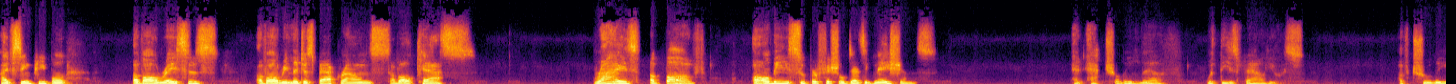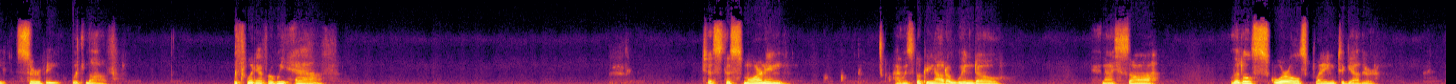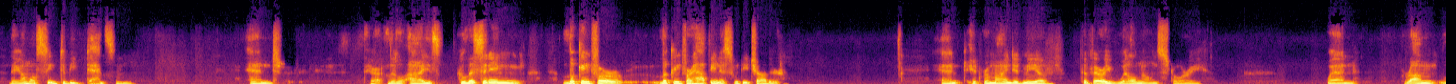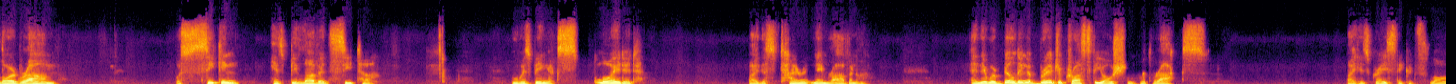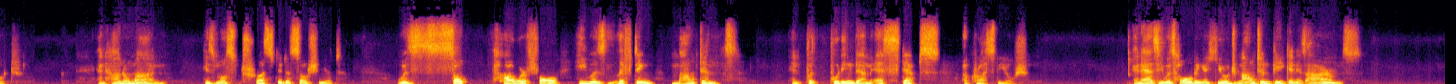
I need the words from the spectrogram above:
I've seen people of all races, of all religious backgrounds, of all castes, rise above all these superficial designations and actually live with these values of truly serving with love, with whatever we have. Just this morning, I was looking out a window and I saw little squirrels playing together. They almost seemed to be dancing. And their little eyes glistening, looking for looking for happiness with each other. And it reminded me of the very well-known story when Ram, Lord Ram, was seeking his beloved Sita, who was being exploited by this tyrant named Ravana. And they were building a bridge across the ocean with rocks. By his grace, they could float. And Hanuman, his most trusted associate, was so powerful, he was lifting mountains and put, putting them as steps across the ocean. And as he was holding a huge mountain peak in his arms,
